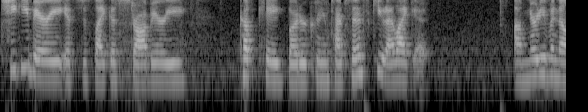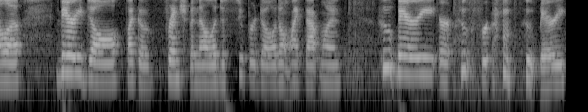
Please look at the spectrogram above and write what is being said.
Cheeky berry, it's just like a strawberry cupcake buttercream type scent. It's cute. I like it. Um, Nerdy Vanilla very dull, like a French vanilla, just super dull. I don't like that one. Hootberry, or Hoot Fruit, Hootberry.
